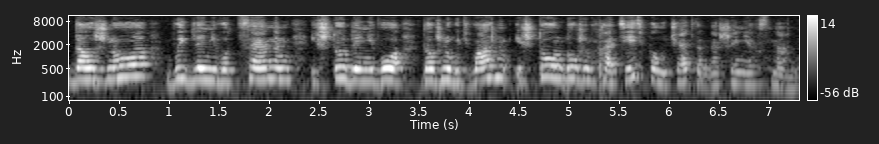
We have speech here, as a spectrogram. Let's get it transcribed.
должно быть для него ценным, и что для него должно быть важным, и что он должен хотеть получать в отношениях с нами.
